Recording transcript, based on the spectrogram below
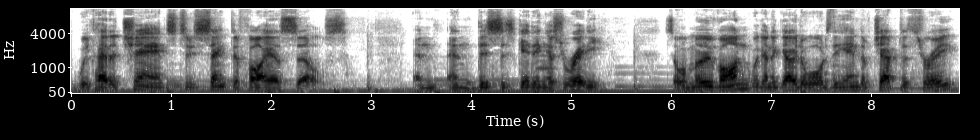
we've had a chance to sanctify ourselves. And, and this is getting us ready. So we'll move on. We're going to go towards the end of chapter 3.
